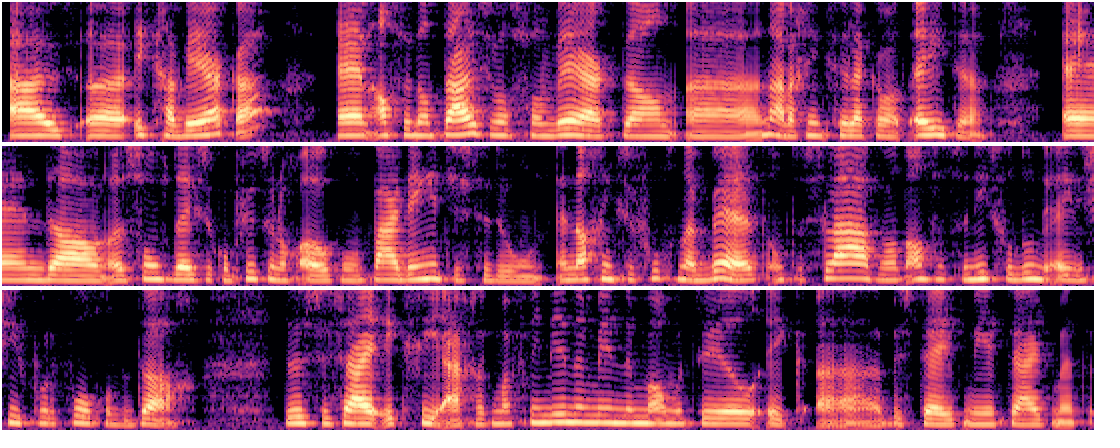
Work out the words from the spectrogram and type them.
uit, uh, ik ga werken. En als ze dan thuis was van werk, dan, uh, nou, dan ging ze lekker wat eten. En dan uh, soms deed ze de computer nog open om een paar dingetjes te doen. En dan ging ze vroeg naar bed om te slapen, want anders had ze niet voldoende energie voor de volgende dag. Dus ze zei: Ik zie eigenlijk mijn vriendinnen minder momenteel. Ik uh, besteed meer tijd met,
